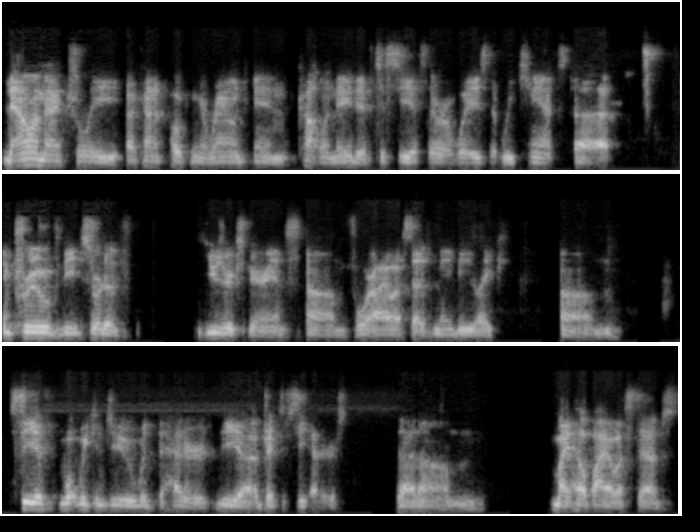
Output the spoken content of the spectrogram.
Now I'm actually uh, kind of poking around in Kotlin Native to see if there are ways that we can't uh, improve the sort of user experience um, for iOS that maybe like um, see if what we can do with the header, the uh, Objective C headers that um, might help iOS devs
